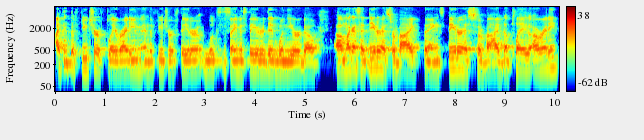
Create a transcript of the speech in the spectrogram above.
I think the future of playwriting and the future of theater looks the same as theater did one year ago. Um, like i said theater has survived things. Theater has survived a plague already.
